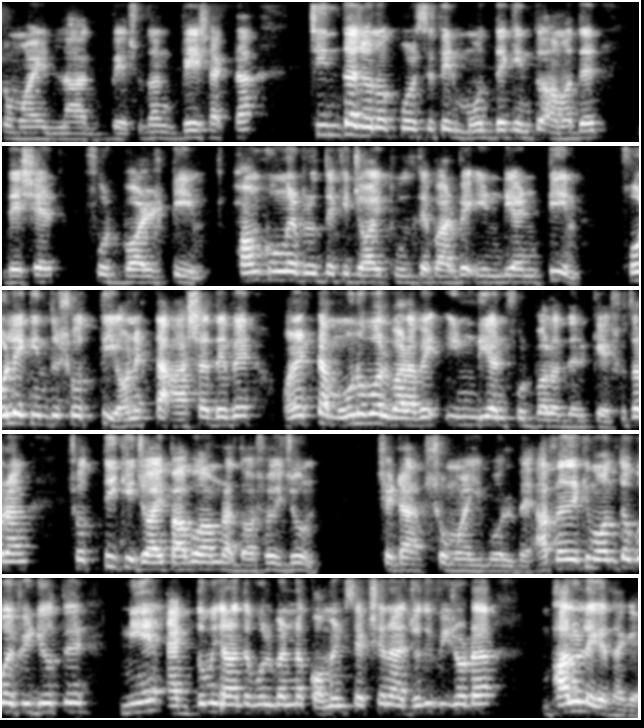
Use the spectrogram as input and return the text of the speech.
সময় লাগবে। সুতরাং বেশ একটা চিন্তাজনক পরিস্থিতির মধ্যে কিন্তু আমাদের দেশের ফুটবল টিম হংকং এর বিরুদ্ধে কি জয় তুলতে পারবে ইন্ডিয়ান টিম হলে কিন্তু সত্যি অনেকটা আশা দেবে, অনেকটা মনোবল বাড়াবে ইন্ডিয়ান ফুটবলারদেরকে সুতরাং সত্যি কি জয় পাবো আমরা দশই জুন? সেটা সময়ই বলবে। আপনাদের কি মন্তব্য ভিডিওতে নিয়ে একদমই জানাতে বলবেন না কমেন্ট সেকশনে আর যদি ভিডিওটা ভালো লেগে থাকে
